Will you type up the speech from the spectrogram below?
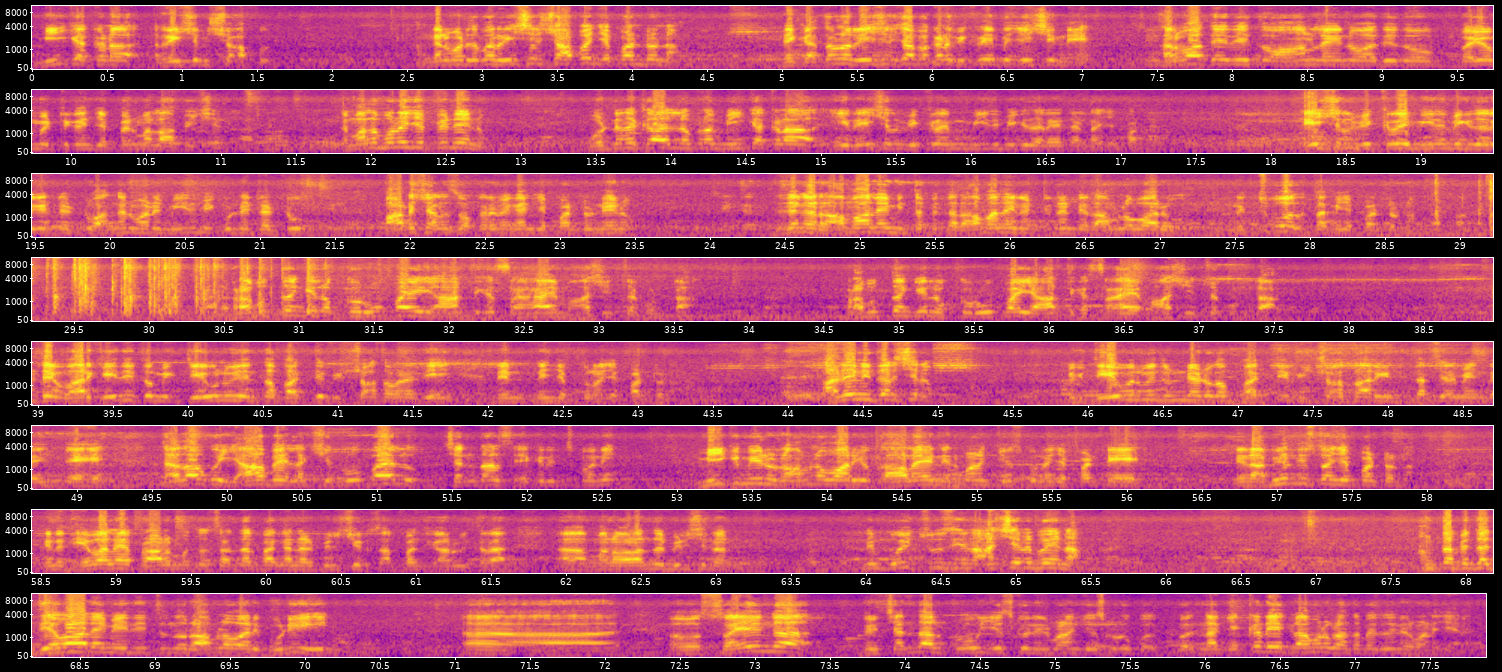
మీకు అక్కడ ration shop anganwadi ration shop అని చెప్పి అంటున్నా. నేను గతంలో రేషన్ షాప్ అక్కడ విక్రయింపజేసిందే తర్వాత ఏదైతే ఆన్లైన్ అది బయోమెట్రిక్ అని చెప్పాను మళ్ళీ ఆపించాను మళ్ళీ మొన్న చెప్పి నేను ఒడ్డిన కాలినప్పుడు మీకు అక్కడ ఈ రేషన్ విక్రయం మీది మీకు జరిగేటట్టు చెప్పండి రేషన్ విక్రయం మీది మీకు జరిగేటట్టు అంగన్వాడీ మీది మీకు ఉండేటట్టు పాఠశాల సౌకర్యమే కానీ చెప్పంటూ నేను. నిజంగా రామాలయం ఇంత పెద్ద రామాలయం కట్టినంటే రాముల వారు మెచ్చుకోవాలి తమ్మి చెప్పంటున్నాం. ప్రభుత్వంకి ఒక్క రూపాయి ఆర్థిక సహాయం ఆశించకుండా ప్రభుత్వంకి ఒక్క రూపాయి ఆర్థిక సహాయం ఆశించకుండా అంటే వారికి ఏదైతే మీకు దేవుని ఎంత భక్తి విశ్వాసం అనేది నేను నేను చెప్తున్నా చెప్పంటున్నా అదే నిదర్శనం. మీకు దేవుని మీద ఉండే ఒక భక్తి విశ్వాసానికి నిదర్శనం ఏంటంటే దాదాపు యాభై లక్షల రూపాయలు చందాలు సేకరించుకొని మీకు మీరు రాముల వారి యొక్క ఆలయం నిర్మాణం చేసుకున్న చెప్పంటే నేను అభినందిస్తాను చెప్పంటున్నా నేను దేవాలయ ప్రారంభోత్సవ సందర్భంగా నన్ను పిలిచిరు సర్పంచ్ గారు ఇతర మన వాళ్ళందరూ పిలిచి నన్ను. నేను పోయి చూసి నేను ఆశ్చర్యపోయినా. అంత పెద్ద దేవాలయం ఏదైతుందో రాములవారి గుడి స్వయంగా మీరు చందాలు ప్రోగు చేసుకుని నిర్మాణం చేసుకుని నాకు ఎక్కడ ఏ గ్రామంలో కూడా అంత పెద్ద నిర్మాణం చేయాలి.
